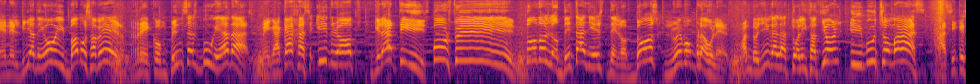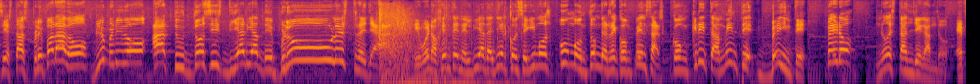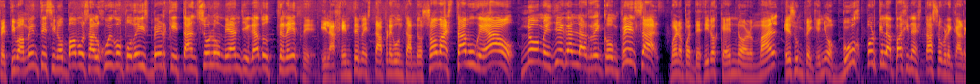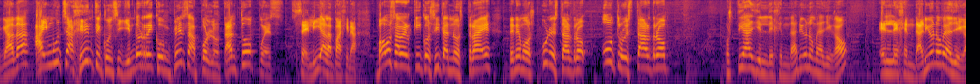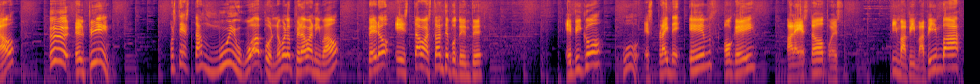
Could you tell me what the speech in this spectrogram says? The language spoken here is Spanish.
En el día de hoy vamos a ver recompensas bugueadas, megacajas y drops gratis. ¡Por fin! Todos los detalles de los dos nuevos brawlers, cuando llega la actualización y mucho más. Así que si estás preparado, bienvenido a tu dosis diaria de Brawl Estrella. Y bueno, gente, en el día de ayer conseguimos un montón de recompensas, concretamente 20. Pero no están llegando. Efectivamente, si nos vamos al juego podéis ver que tan solo me han llegado 13. Y la gente me está preguntando, ¡Soba está bugueado! ¡No me llegan las recompensas! Bueno, pues deciros que es normal, es un pequeño bug porque la página está sobrecargada. Hay mucha gente consiguiendo recompensas, por lo tanto, pues se lía la página. Vamos a ver qué cositas nos trae. Tenemos un Star Drop, otro Star Drop. Hostia, ¿y el legendario no me ha llegado? ¿El legendario no me ha llegado? ¡Eh! ¡El pin! Hostia, está muy guapo. No me lo esperaba animado, pero está bastante potente. Épico. Uh, sprite de Ems. Ok. Vale, esto, pues... Pimba, pimba, pimba.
